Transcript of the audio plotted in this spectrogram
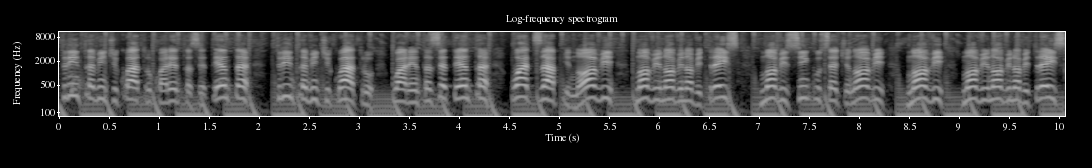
3024 4070, 3024 4070, WhatsApp 99993 9579, 99993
